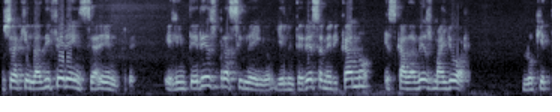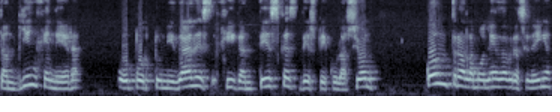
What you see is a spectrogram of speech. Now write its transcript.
O sea que la diferencia entre el interés brasileño y el interés americano es cada vez mayor, lo que también genera oportunidades gigantescas de especulación contra la moneda brasileña,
